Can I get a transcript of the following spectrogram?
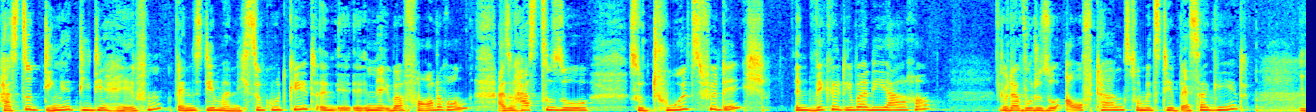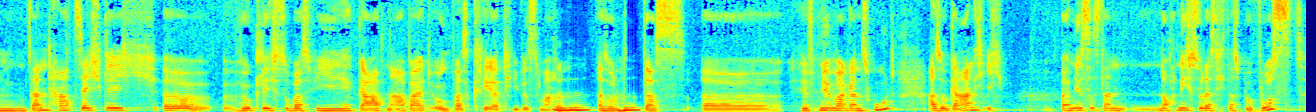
Hast du Dinge, die dir helfen, wenn es dir mal nicht so gut geht in, in der Überforderung? Also hast du so, so Tools für dich entwickelt über die Jahre? Oder wo du so auftankst, womit es dir besser geht? Mm, dann tatsächlich äh, wirklich sowas wie Gartenarbeit, irgendwas Kreatives machen. Mhm. Also mhm. das äh, hilft mir immer ganz gut. Also gar nicht, ich bei mir ist es dann noch nicht so, dass ich das bewusst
